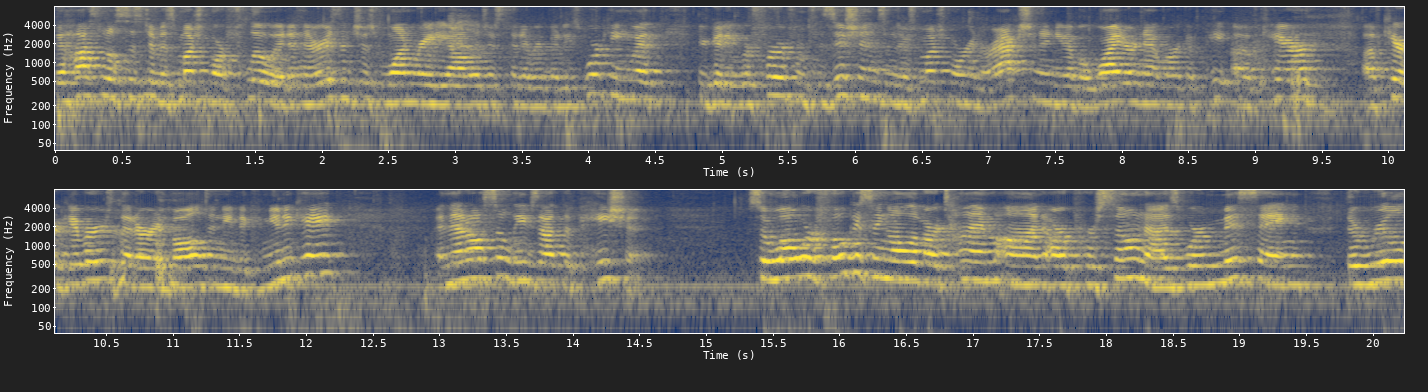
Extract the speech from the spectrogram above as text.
the hospital system is much more fluid and there isn't just one radiologist that everybody's working with. You're getting referred from physicians and there's much more interaction and you have a wider network of, of care, of caregivers that are involved and need to communicate. And that also leaves out the patient. So while we're focusing all of our time on our personas, we're missing the real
